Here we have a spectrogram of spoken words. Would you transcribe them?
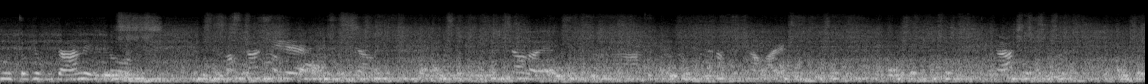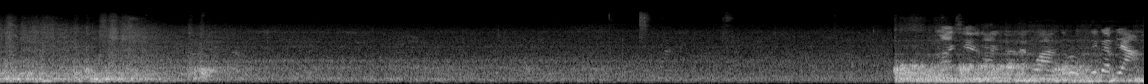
저기 보자 안에 이거 막다시에 그냥 썰어야 나와요 자 Hãy subscribe cho kênh Ghiền Mì Gõ Để không bỏ lỡ những video hấp dẫn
